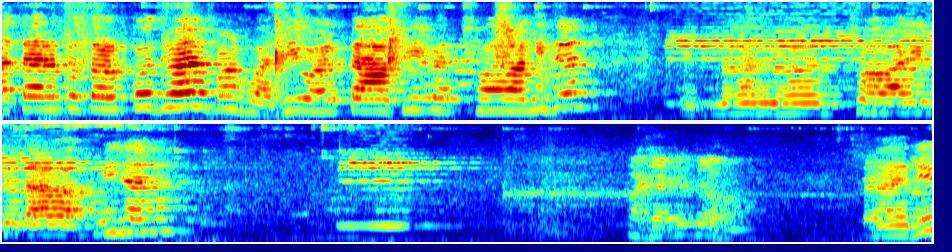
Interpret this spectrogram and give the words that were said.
અત્યારે તો તડકો જ હોય પણ હજી વળતા આવતી વખત છ વાગી જાય. એટલે છ વાગે તો દાળ આપી જાય. અરે.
